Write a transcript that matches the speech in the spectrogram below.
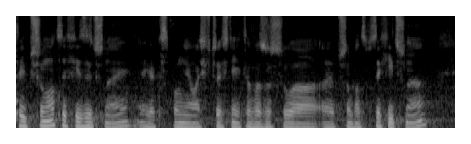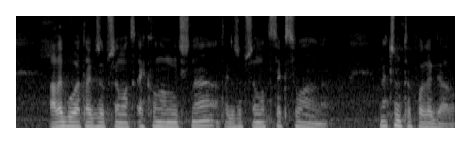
Tej przemocy fizycznej, jak wspomniałaś wcześniej, towarzyszyła e, przemoc psychiczna, ale była także przemoc ekonomiczna, a także przemoc seksualna. Na czym to polegało?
